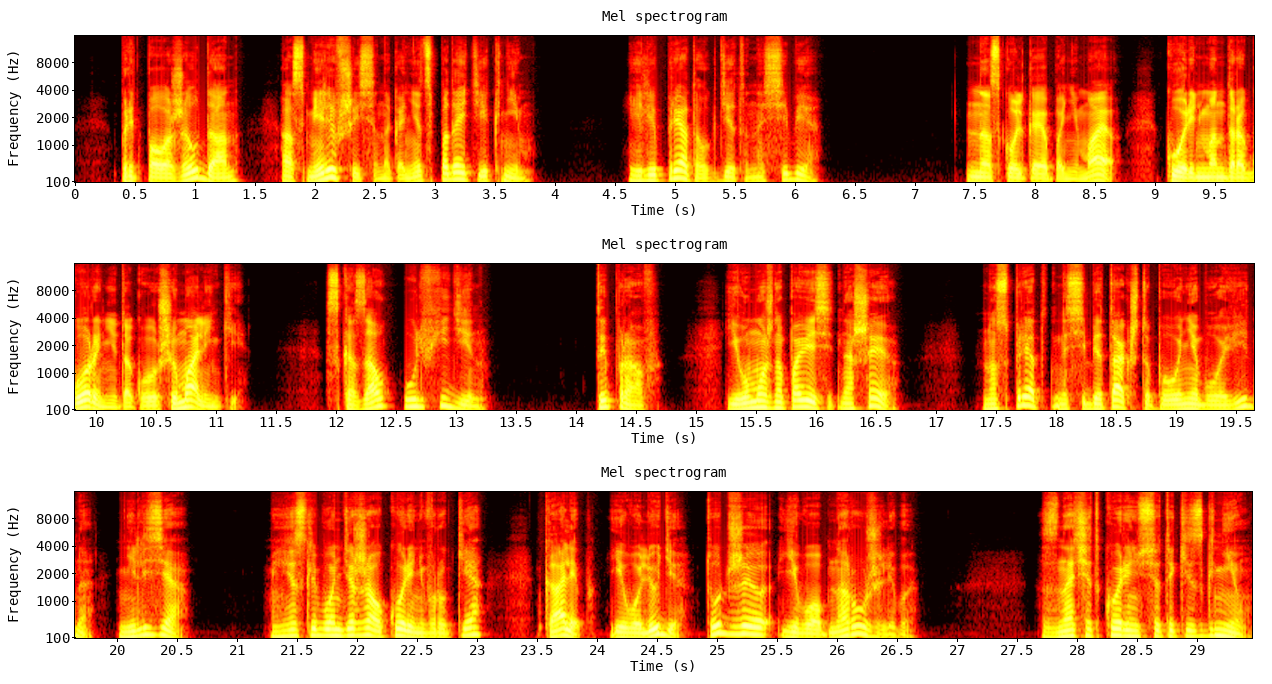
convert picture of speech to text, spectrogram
— предположил Дан, осмелившийся, наконец, подойти к ним. «Или прятал где-то на себе?» «Насколько я понимаю, корень мандрагоры не такой уж и маленький», — сказал Ульфхедин. «Ты прав. Его можно повесить на шею, но спрятать на себе так, чтобы его не было видно, нельзя. Если бы он держал корень в руке, Калиб и его люди тут же его обнаружили бы. Значит, корень все-таки сгнил».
